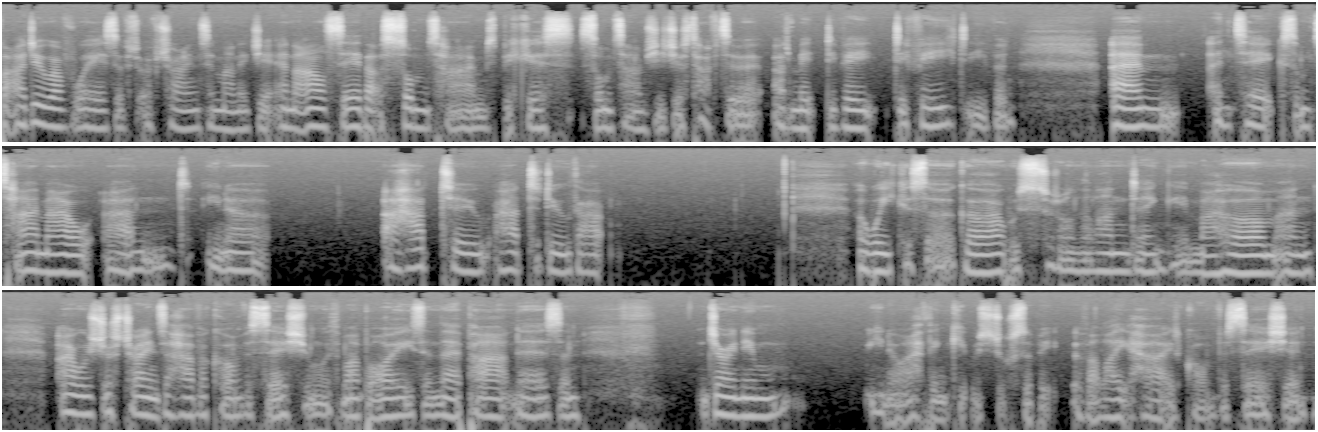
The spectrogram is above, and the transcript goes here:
but I do have ways of, of trying to manage it, and I'll say that sometimes because sometimes you just have to admit defeat, defeat even, um, and take some time out. And you know, I had to, I had to do that. A week or so ago, I was stood on the landing in my home, and I was just trying to have a conversation with my boys and their partners, and joining. You know, I think it was just a bit of a light-hearted conversation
